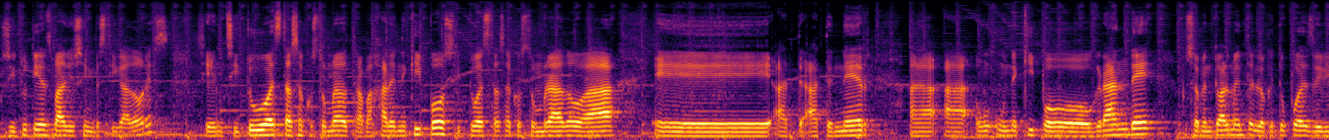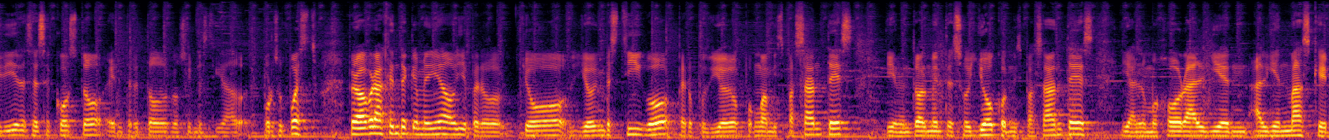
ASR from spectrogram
si tú tienes varios investigadores, si, si, tú estás acostumbrado a trabajar en equipo, si tú estás acostumbrado a, eh, a tener a, un, equipo grande, pues eventualmente lo que tú puedes dividir es ese costo entre todos los investigadores, por supuesto. Pero habrá gente que me diga, oye, pero yo, yo investigo, pero pues yo pongo a mis pasantes y eventualmente soy yo con mis pasantes y a lo mejor alguien, alguien más que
